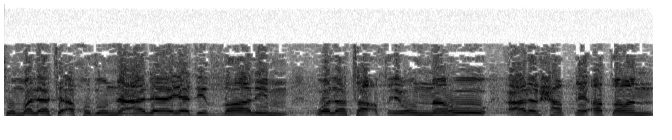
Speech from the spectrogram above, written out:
ثم لا تأخذن على يد الظالم ولا تأطرنه على الحق أطرا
